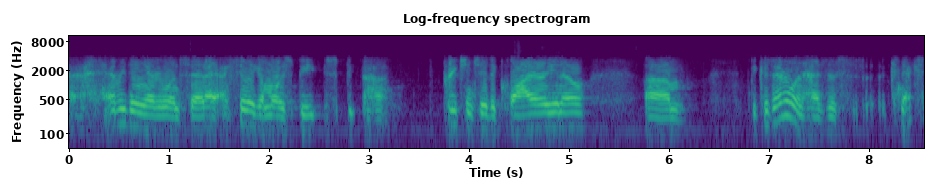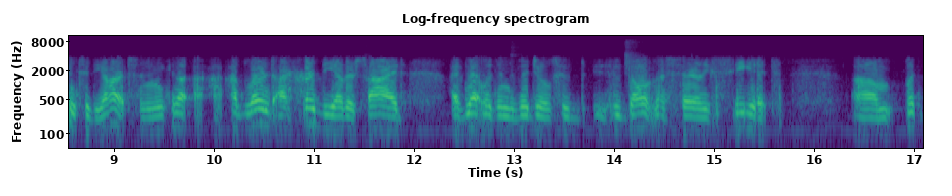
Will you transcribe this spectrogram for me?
uh, everything everyone said. I, I feel like I'm always be, spe- uh, preaching to the choir, you know, um, because everyone has this connection to the arts, and we can. I, I've learned, I've heard the other side. I've met with individuals who who don't necessarily see it, um, but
